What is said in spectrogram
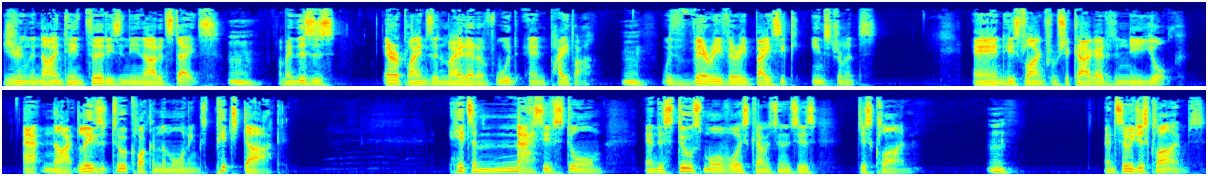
during the 1930s in the United States. Mm. I mean, this is aeroplanes that are made out of wood and paper mm. with very, very basic instruments. And he's flying from Chicago to New York at night, leaves at two o'clock in the mornings, pitch dark, hits a massive storm, and this still small voice comes to him and says, just climb. Mm. And so he just climbs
